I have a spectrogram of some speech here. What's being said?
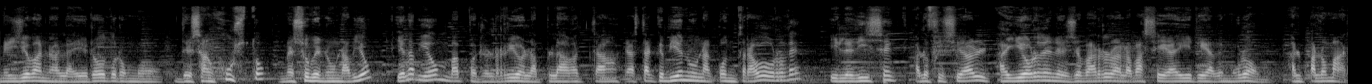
me llevan al aeródromo de San Justo, me suben a un avión y el avión va por el río La Plata hasta que viene una contraorde y le dice al oficial hay órdenes de llevarlo a la base aérea de Murón, al Palomar.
